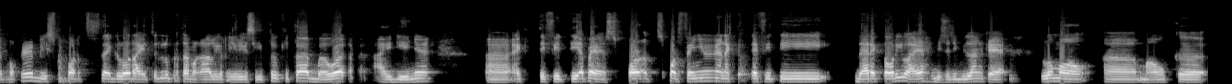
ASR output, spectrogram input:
ya. Pokoknya di Sports Gelora itu dulu pertama kali rilis itu kita bawa idenya uh, activity apa ya sport sport venue and activity directory lah ya bisa dibilang kayak lo mau uh, mau ke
